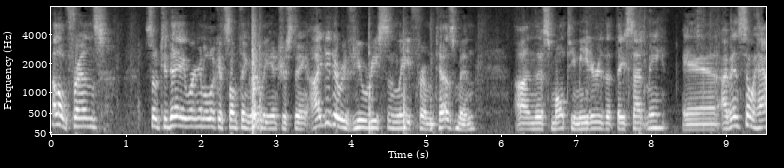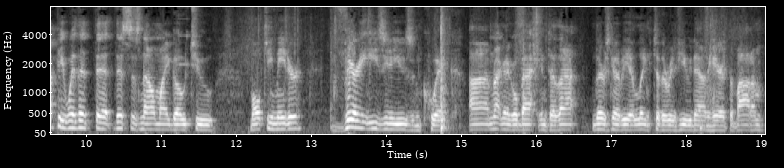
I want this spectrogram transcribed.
Hello friends. So today we're going to look at something really interesting. I did a review recently from Tesmen on this multimeter that they sent me and I've been so happy with it that this is now my go-to multimeter. Very easy to use and quick. I'm not going to go back into that. There's going to be a link to the review down here at the bottom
